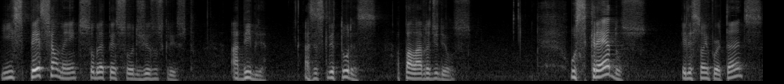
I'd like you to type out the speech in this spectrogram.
e especialmente sobre a pessoa de Jesus Cristo. A Bíblia, as Escrituras, a palavra de Deus. Os credos, eles são importantes,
